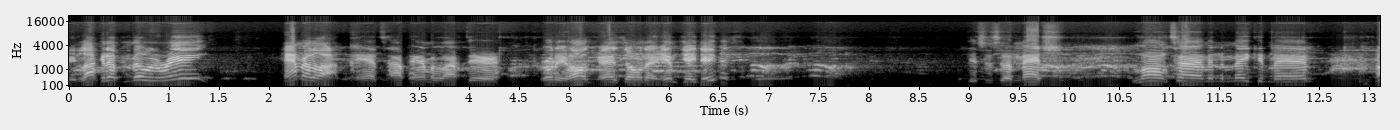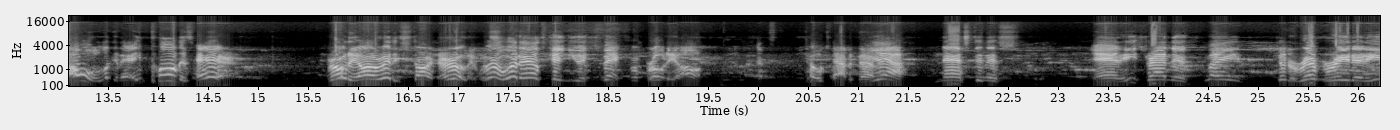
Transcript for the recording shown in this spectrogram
they lock it up in the middle of the ring. Hammerlock. Yeah, top hammerlock there. Brody Hawk has on uh, MJ Davis. This is a match long time in the making, man. Oh, look at that. He pulled his hair. Brody already starting early. Well, what else can you expect from Brody Hawk? No doubt about it. Yeah, Nastiness. And he's trying to explain to the referee that he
